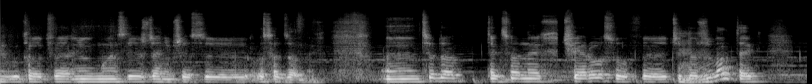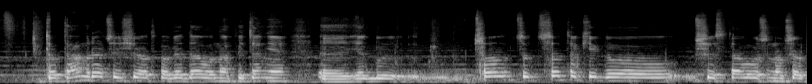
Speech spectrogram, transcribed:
jakby kolokwialnie mówiąc, dojeżdżani przez y, osadzonych. Co do tak zwanych ćwiarusów czy mhm. dożywotek, to tam raczej się odpowiadało na pytanie, jakby co, co, co takiego się stało, że na przykład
